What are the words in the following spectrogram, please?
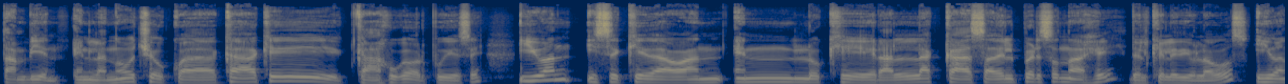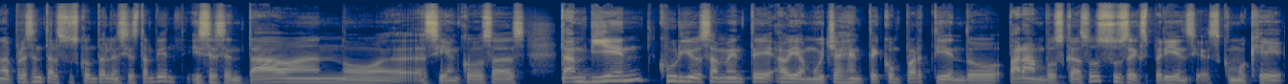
también en la noche o cada, que cada jugador pudiese, iban y se quedaban en lo que era la casa del personaje del que le dio la voz, iban a presentar sus condolencias también y se sentaban o hacían cosas. También, curiosamente, había mucha gente compartiendo para ambos casos sus experiencias, como que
